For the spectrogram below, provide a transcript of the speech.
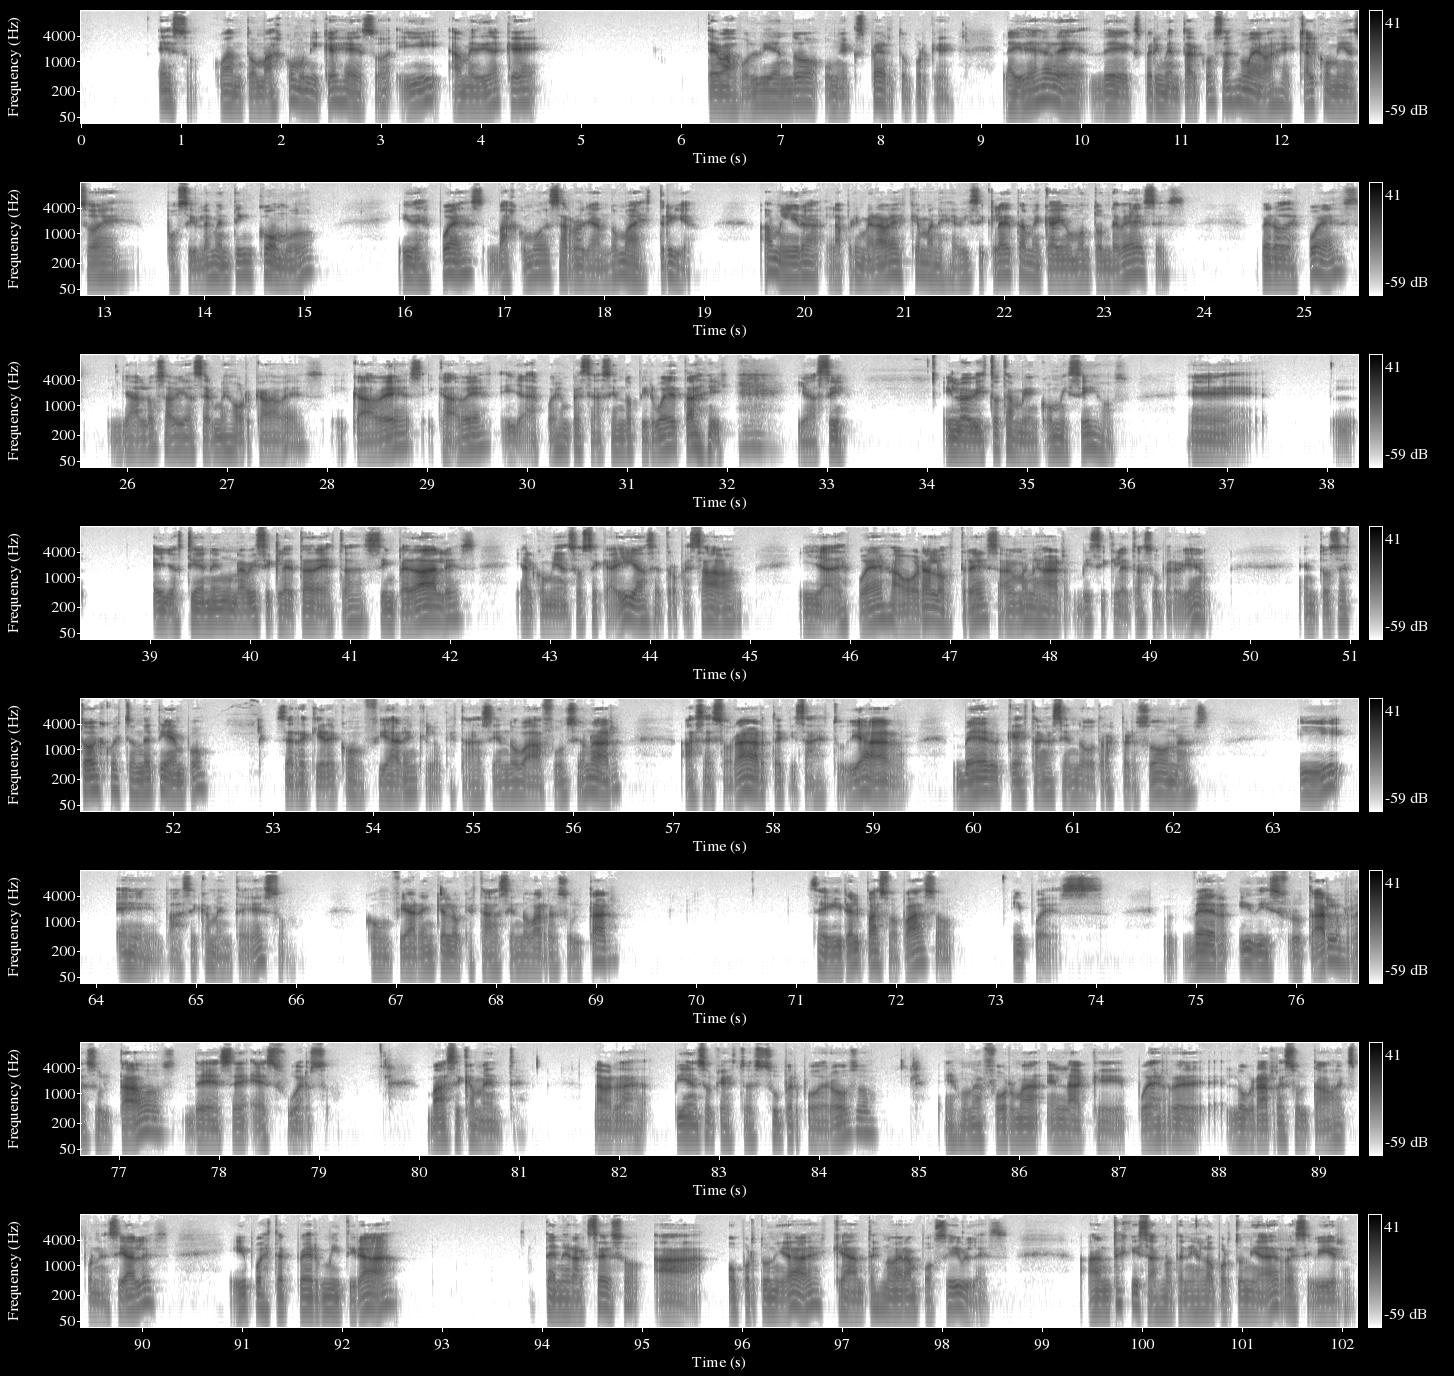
eso, cuanto más comuniques eso y a medida que te vas volviendo un experto, porque la idea de, experimentar cosas nuevas es que al comienzo es posiblemente incómodo y después vas como desarrollando maestría. Ah, mira, la primera vez que manejé bicicleta me caí un montón de veces pero después ya lo sabía hacer mejor cada vez y cada vez y cada vez y ya después empecé haciendo piruetas y, así. Y lo he visto también con mis hijos. Eh, ellos tienen una bicicleta de estas sin pedales y al comienzo se caían, se tropezaban y ya después ahora los tres saben manejar bicicletas súper bien. Entonces todo es cuestión de tiempo se requiere confiar en que lo que estás haciendo va a funcionar, asesorarte, quizás estudiar, ver qué están haciendo otras personas y eh, básicamente eso, confiar en que lo que estás haciendo va a resultar, seguir el paso a paso y pues ver y disfrutar los resultados de ese esfuerzo. Básicamente, la verdad Pienso que esto es súper poderoso. Es una forma en la que puedes lograr resultados exponenciales y pues te permitirá tener acceso a oportunidades que antes no eran posibles. Antes quizás no tenías la oportunidad de recibir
